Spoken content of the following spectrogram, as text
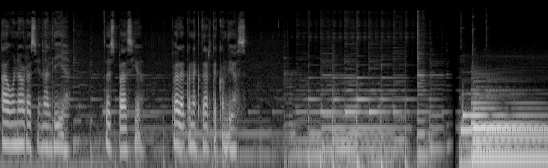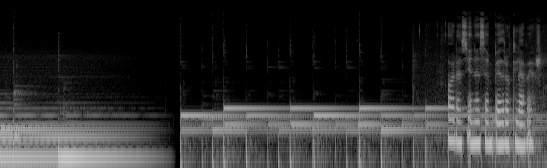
a una oración al día, tu espacio para conectarte con Dios. Oración a San Pedro Claver.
